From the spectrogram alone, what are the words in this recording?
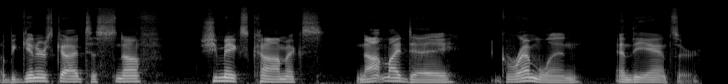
A Beginner's Guide to Snuff, She Makes Comics, Not My Day, Gremlin, and The Answer.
